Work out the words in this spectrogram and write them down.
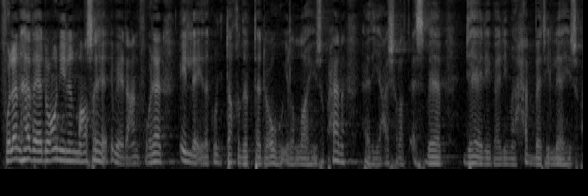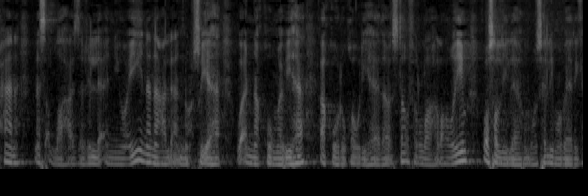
فلان هذا يدعوني للمعصية. ابعد عن فلان. إلا إذا كنت تقدر تدعوه إلى الله سبحانه. هذه عشرة أسباب جالبة لمحبة الله سبحانه. نسأل الله عز وجل أن يعيننا على أن نحصيها وأن نقوم بها. أقول قولي هذا وأستغفر الله العظيم. وصلي اللهم وسلم وبارك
